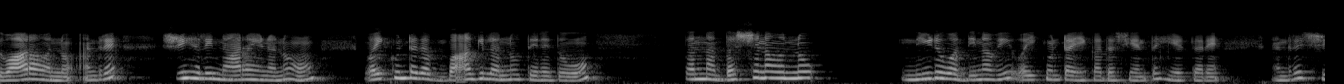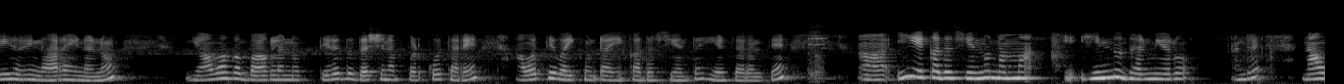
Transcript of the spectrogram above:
ದ್ವಾರವನ್ನು, ಅಂದರೆ ಶ್ರೀಹರಿ ನಾರಾಯಣನು ವೈಕುಂಠದ ಬಾಗಿಲನ್ನು ತೆರೆದು ತನ್ನ ದರ್ಶನವನ್ನು ನೀಡುವ ದಿನವೇ ವೈಕುಂಠ ಏಕಾದಶಿ ಅಂತ ಹೇಳ್ತಾರೆ. ಅಂದರೆ ಶ್ರೀಹರಿ ನಾರಾಯಣನು ಯಾವಾಗ ಬಾಗಿಲನ್ನು ತೆರೆದು ದರ್ಶನ ಪಡ್ಕೋತಾರೆ, ಅವತ್ತೇ ವೈಕುಂಠ ಏಕಾದಶಿ ಅಂತ ಹೇಳ್ತಾರಂತೆ. ಈ ಏಕಾದಶಿಯನ್ನು ನಮ್ಮ ಹಿಂದೂ ಧರ್ಮೀಯರು, ಅಂದರೆ ನಾವು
